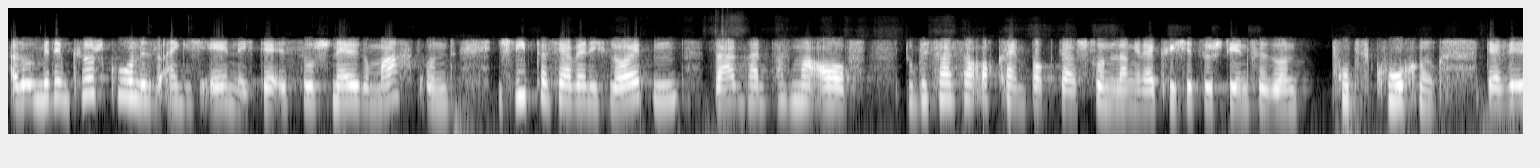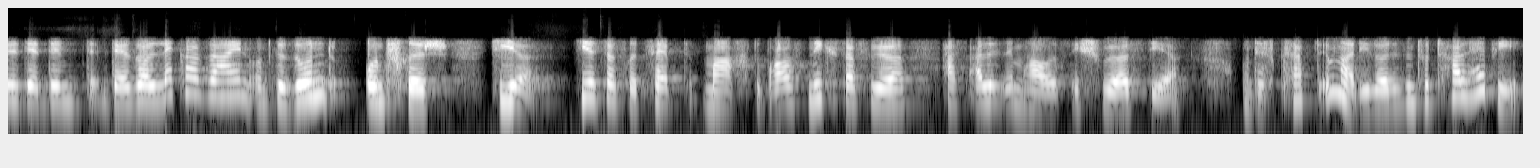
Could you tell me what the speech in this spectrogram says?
Also mit dem Kirschkuchen ist es eigentlich ähnlich. Der ist so schnell gemacht und ich liebe das ja, wenn ich Leuten sagen kann, pass mal auf, du bist hast auch keinen Bock, da stundenlang in der Küche zu stehen für so einen Pupskuchen. Der will, der, der, der soll lecker sein und gesund und frisch. Hier, hier ist das Rezept, mach. Du brauchst nichts dafür, hast alles im Haus, ich schwör's dir. Und es klappt immer, die Leute sind total happy.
